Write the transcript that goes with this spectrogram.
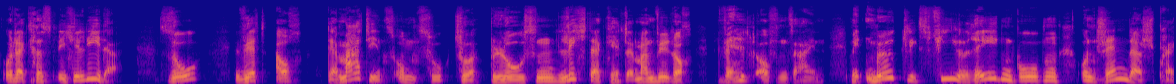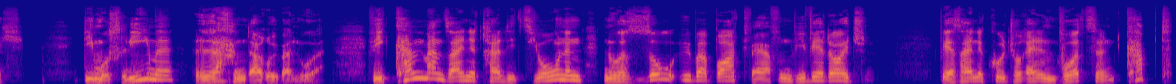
oder christliche Lieder. So wird auch der Martinsumzug zur bloßen Lichterkette. Man will doch weltoffen sein, mit möglichst viel Regenbogen und Gendersprech. Die Muslime lachen darüber nur. Wie kann man seine Traditionen nur so über Bord werfen wie wir Deutschen? Wer seine kulturellen Wurzeln kappt,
